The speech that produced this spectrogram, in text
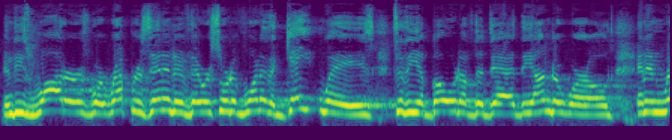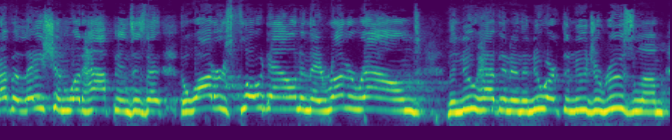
And these waters were representative. They were sort of one of the gateways to the abode of the dead, the underworld. And in Revelation, what happens is that the waters flow down and they run around the new heaven and the new earth, the new Jerusalem,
